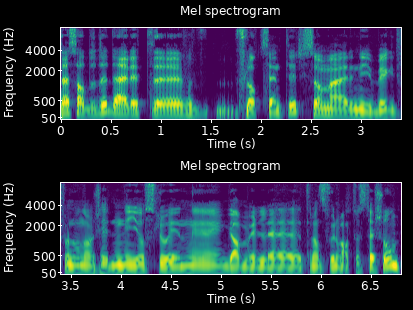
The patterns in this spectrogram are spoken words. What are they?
Der sa du det. Det er et uh, flott senter som er nybygd for noen år siden i Oslo, i en uh, gammel uh, transformatorstasjon.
